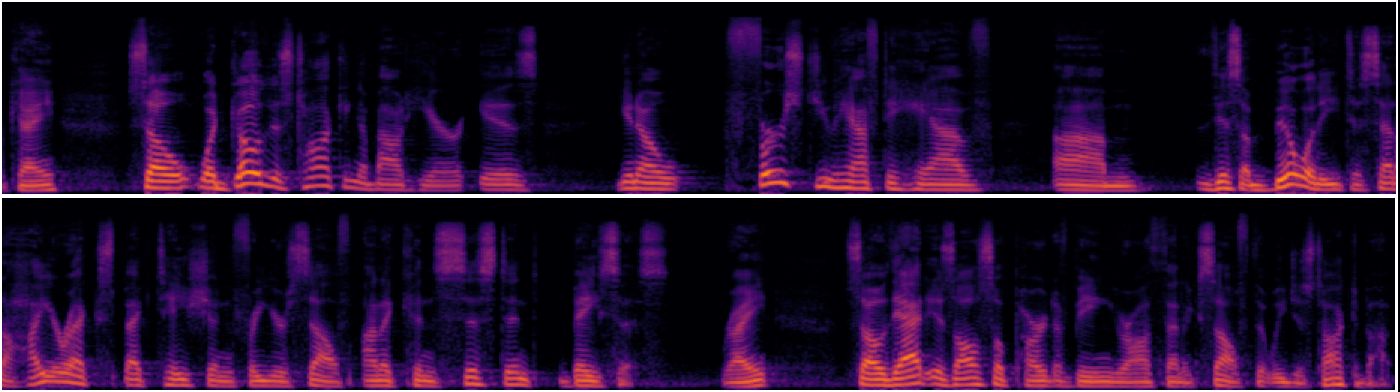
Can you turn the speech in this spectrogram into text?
Okay? So, what Goethe is talking about here is, you know, first you have to have um, this ability to set a higher expectation for yourself on a consistent basis, right? So, that is also part of being your authentic self that we just talked about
